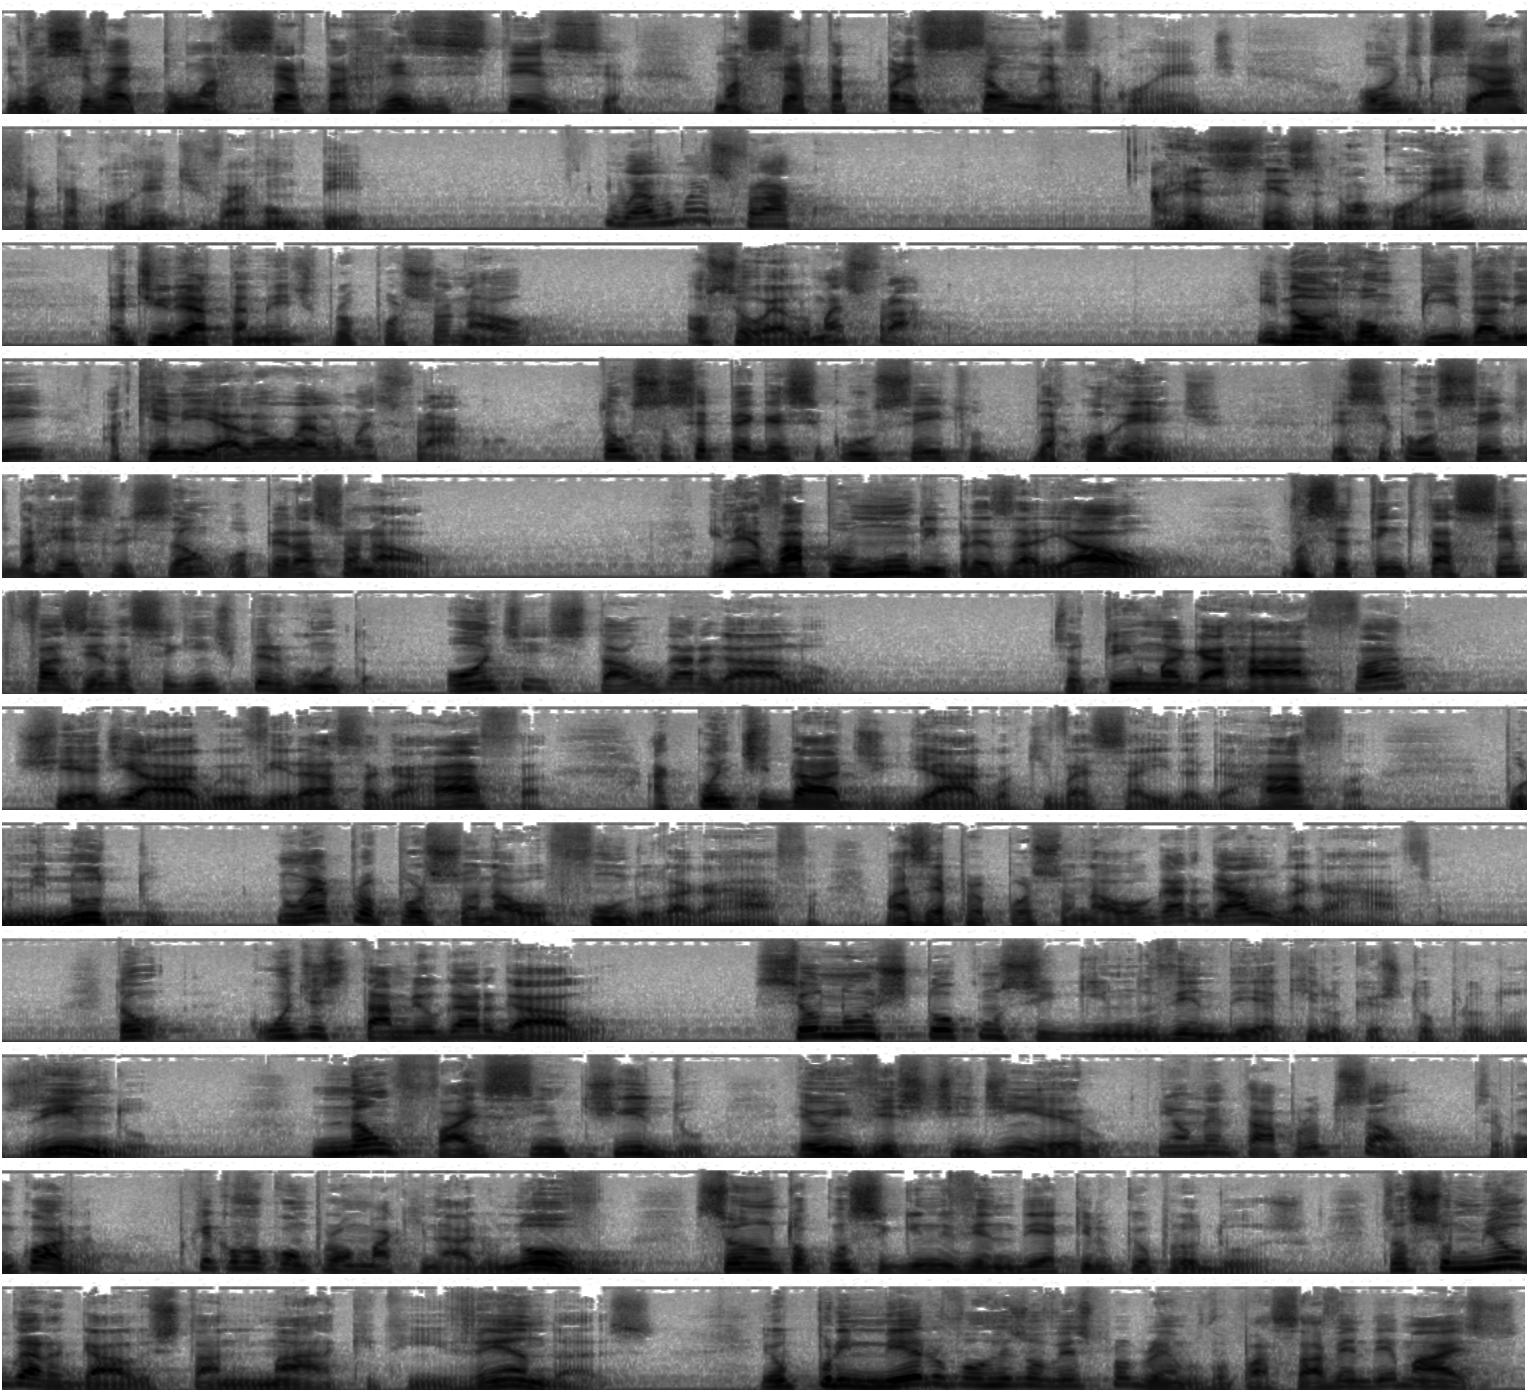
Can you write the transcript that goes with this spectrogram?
e você vai pôr uma certa resistência, uma certa pressão nessa corrente. Onde que você acha que a corrente vai romper? No elo mais fraco. A resistência de uma corrente é diretamente proporcional ao seu elo mais fraco. E não rompido ali, aquele elo é o elo mais fraco. Então, se você pegar esse conceito da corrente, esse conceito da restrição operacional, e levar para o mundo empresarial, você tem que estar sempre fazendo a seguinte pergunta: onde está o gargalo? Se eu tenho uma garrafa cheia de água, eu virar essa garrafa, a quantidade de água que vai sair da garrafa por minuto não é proporcional ao fundo da garrafa, mas é proporcional ao gargalo da garrafa. Então, onde está meu gargalo? Se eu não estou conseguindo vender aquilo que eu estou produzindo, não faz sentido eu investir dinheiro em aumentar a produção. Você concorda? Por que, que eu vou comprar um maquinário novo se eu não estou conseguindo vender aquilo que eu produzo? Então, se o meu gargalo está em marketing e vendas, eu primeiro vou resolver esse problema, vou passar a vender mais.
